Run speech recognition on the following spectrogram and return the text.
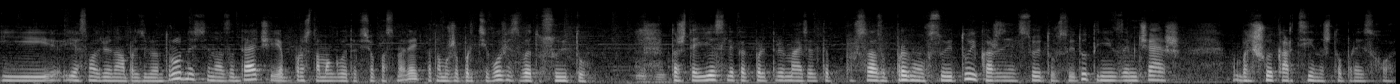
И я смотрю на определенные трудности, на задачи, я просто могу это все посмотреть, потом уже прийти в офис в эту суету. Потому что если как предприниматель ты сразу прыгнул в суету и каждый день в суету, в суету, ты не замечаешь большой картины, что происходит.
